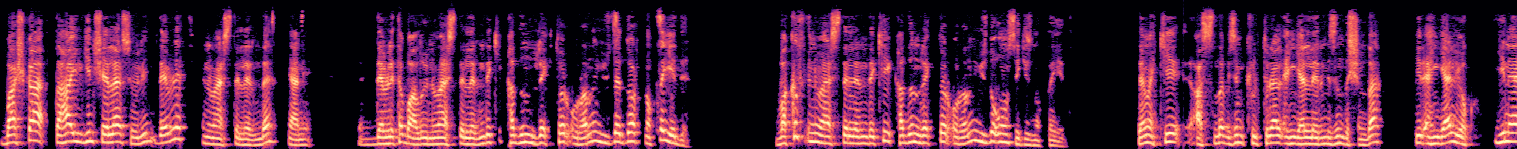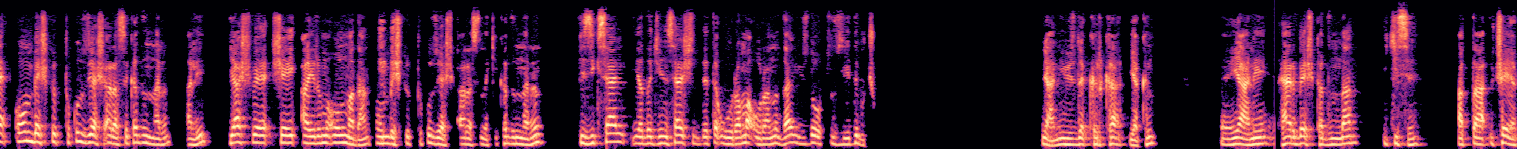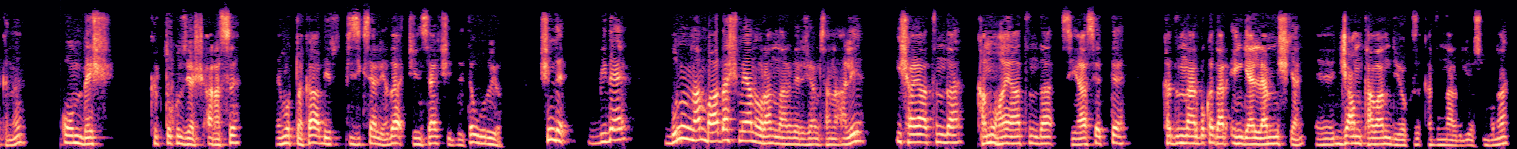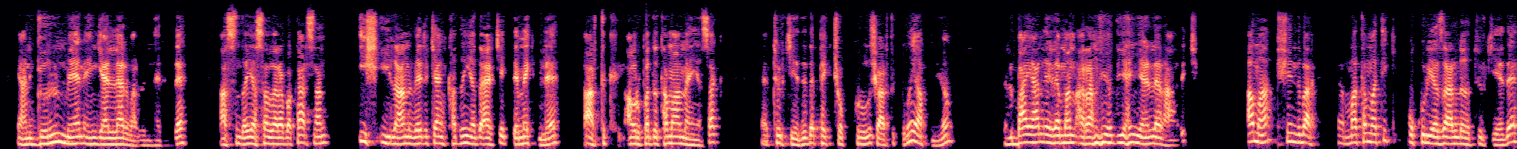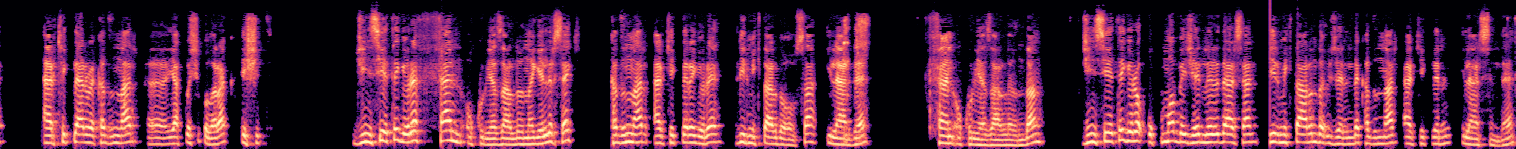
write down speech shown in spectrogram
başka daha ilginç şeyler söyleyeyim. Devlet üniversitelerinde yani devlete bağlı üniversitelerindeki kadın rektör oranı yüzde 4.7. Vakıf üniversitelerindeki kadın rektör oranı yüzde 18.7. Demek ki aslında bizim kültürel engellerimizin dışında bir engel yok. Yine 15-49 yaş arası kadınların Ali yaş ve şey ayrımı olmadan 15-49 yaş arasındaki kadınların fiziksel ya da cinsel şiddete uğrama oranı da %37,5. Yani %40'a yakın. Ee, yani her 5 kadından ikisi hatta 3'e yakını 15-49 yaş arası e, mutlaka bir fiziksel ya da cinsel şiddete uğruyor. Şimdi bir de bununla bağdaşmayan oranlar vereceğim sana Ali. İş hayatında, kamu hayatında, siyasette kadınlar bu kadar engellenmişken e, cam tavan diyor kadınlar biliyorsun buna. Yani görünmeyen engeller var önlerinde. Aslında yasalara bakarsan iş ilanı verirken kadın ya da erkek demek bile artık Avrupa'da tamamen yasak. E, Türkiye'de de pek çok kuruluş artık bunu yapmıyor. Bayan eleman aranıyor diyen yerler hariç. Ama şimdi bak e, matematik okur yazarlığı Türkiye'de erkekler ve kadınlar e, yaklaşık olarak eşit. Cinsiyete göre fen okur yazarlığına gelirsek kadınlar erkeklere göre bir miktarda olsa ileride fen okur yazarlığından cinsiyete göre okuma becerileri dersen bir miktarın da üzerinde kadınlar erkeklerin ilerisinde.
